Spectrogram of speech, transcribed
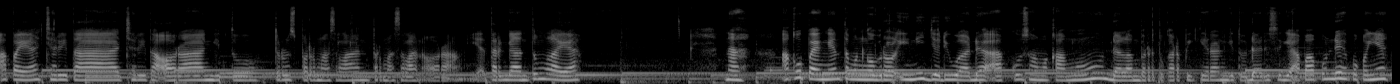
apa ya cerita cerita orang gitu. Terus permasalahan permasalahan orang. Ya tergantung lah ya. Nah, aku pengen temen ngobrol ini jadi wadah aku sama kamu dalam bertukar pikiran gitu. Dari segi apa pun deh pokoknya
